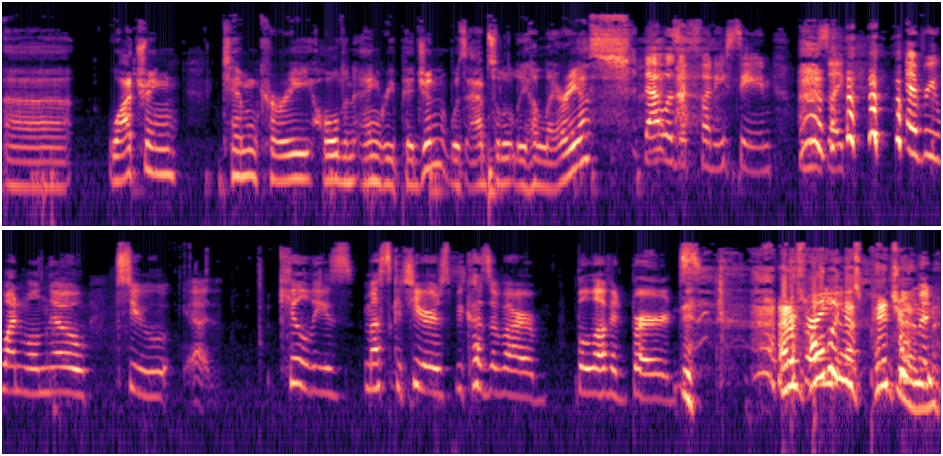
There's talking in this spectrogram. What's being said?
Uh, watching Tim Curry hold an angry pigeon was absolutely hilarious. That was a funny scene. Where he's like, everyone will know to uh, kill these musketeers because of our beloved birds. And he's holding to his the pigeon. Homing,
